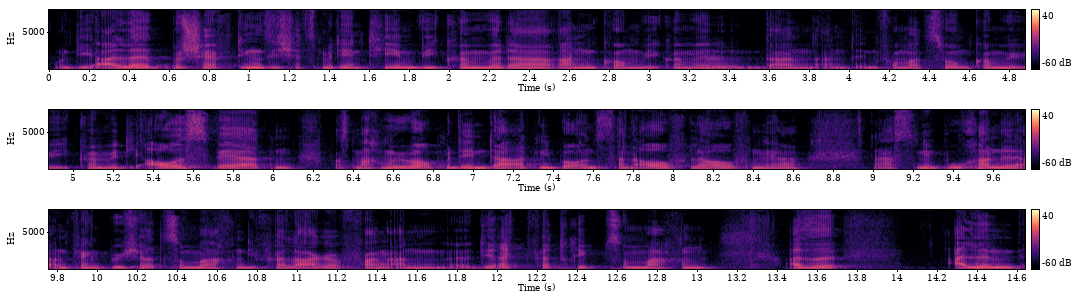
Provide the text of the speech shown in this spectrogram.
und die alle beschäftigen sich jetzt mit den Themen, wie können wir da rankommen, wie können wir mhm. dann an Informationen kommen, wie, wie können wir die auswerten, was machen wir überhaupt mit den Daten, die bei uns dann auflaufen, ja. Dann hast du den Buchhandel, der anfängt Bücher zu machen, die Verlage fangen an, äh, Direktvertrieb zu machen. Also allen,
